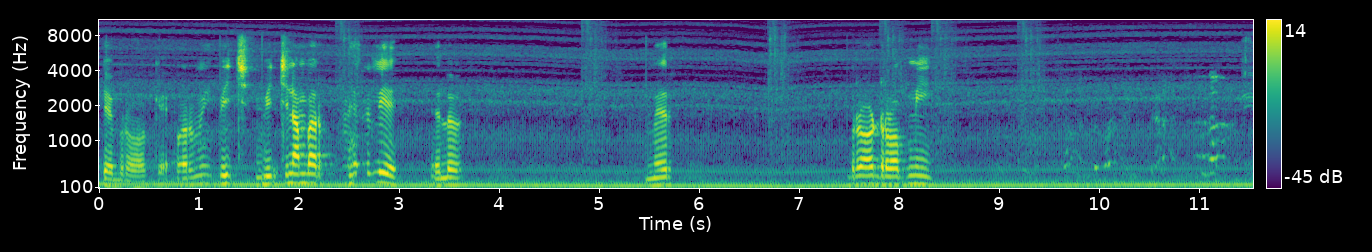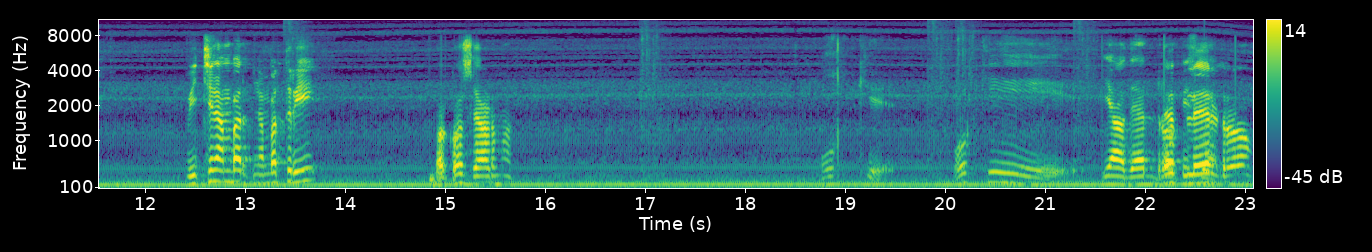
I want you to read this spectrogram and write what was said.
Okay, bro. Okay. for me Which which number? लिए हेलो मेरे Bro, drop me. Which number? Number three. बकवास झाड़ मार ओके ओके या there drop player drop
